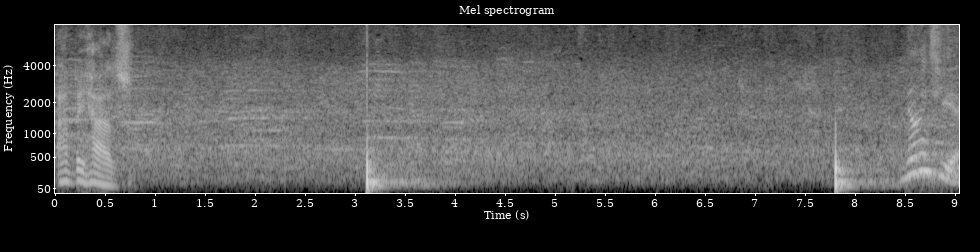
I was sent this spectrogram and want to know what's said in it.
and he has. Ninety-eight.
